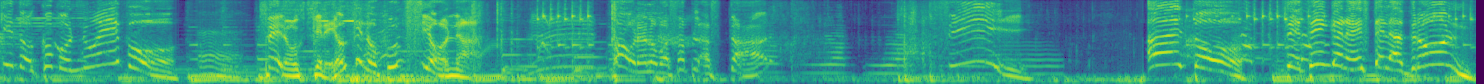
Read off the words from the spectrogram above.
Quedó como nuevo. Pero creo que no funciona. ¿Ahora lo vas a aplastar? ¡Sí! ¡Alto! ¡Detengan a este ladrón!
